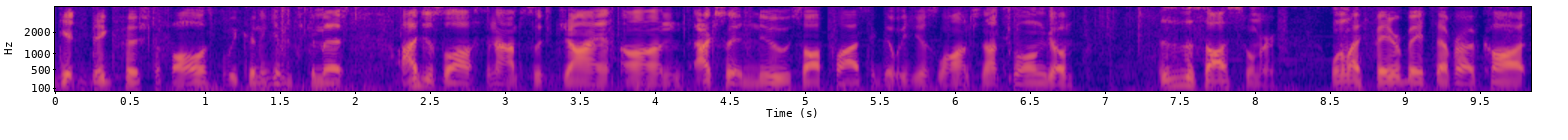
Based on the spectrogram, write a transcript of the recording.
get big fish to follow us, but we couldn't get them to commit. I just lost an absolute giant on actually a new soft plastic that we just launched not too long ago. This is the saucy swimmer, one of my favorite baits ever I've caught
